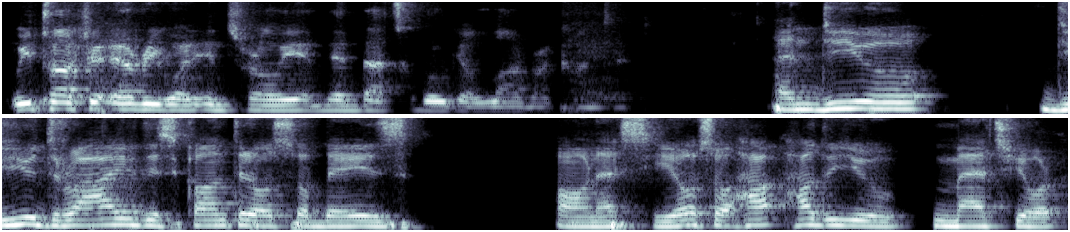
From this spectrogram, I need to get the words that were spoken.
we talk to everyone internally, and then that's where we get a lot of our content. And do you do you drive this content also based on SEO? So how how do you match your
